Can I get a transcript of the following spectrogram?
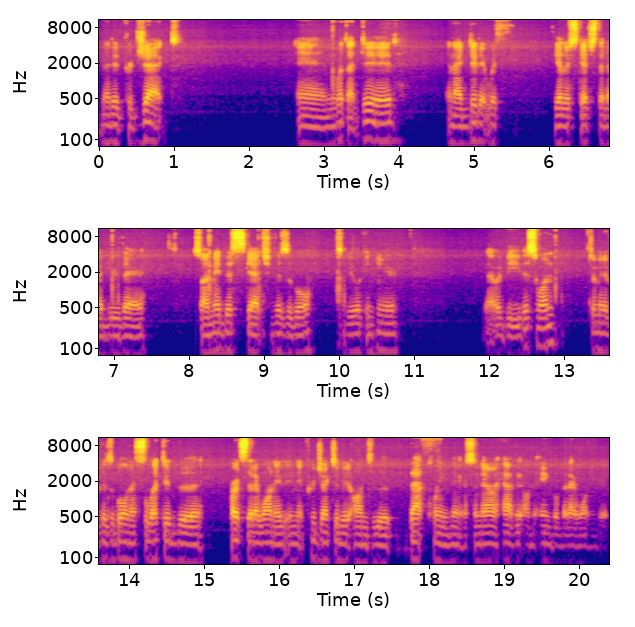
and I did project. And what that did, and I did it with the other sketch that I drew there. So I made this sketch visible. So if you look in here, that would be this one. So I made it visible and I selected the parts that I wanted and it projected it onto the, that plane there. So now I have it on the angle that I wanted it.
